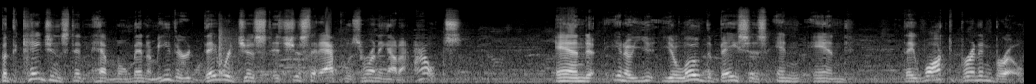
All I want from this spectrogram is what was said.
But the Cajuns didn't have momentum either. They were just, it's just that App was running out of outs. And, you know, you, you load the bases, and, and they walked Brennan Breaux,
